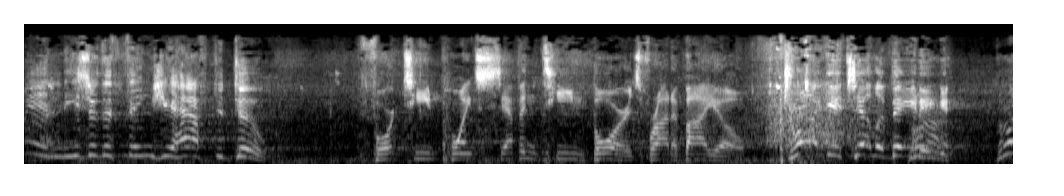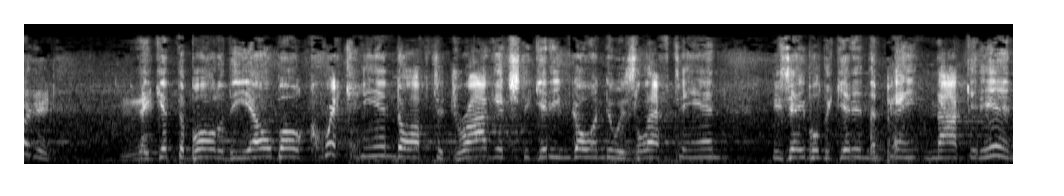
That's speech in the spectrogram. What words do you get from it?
And these are the things you have to do. 14 points, 17 boards for Adebayo. Dragic elevating. Mm. They get the ball to the elbow, quick handoff to Dragic to get him going to his left hand. He's able to get in the paint and knock it in.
